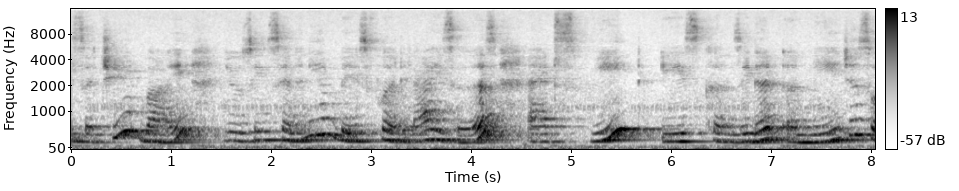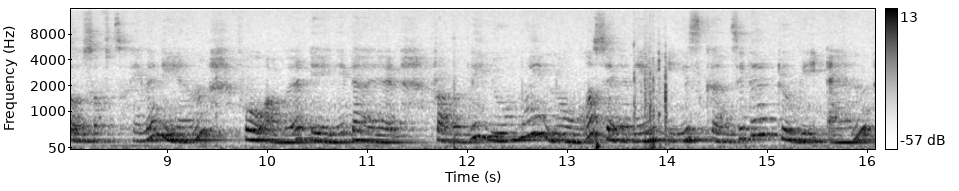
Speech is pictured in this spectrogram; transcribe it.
is achieved by using selenium-based fertilizers as wheat is considered a major source of selenium for our daily diet. Probably you may know selenium is considered to be an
